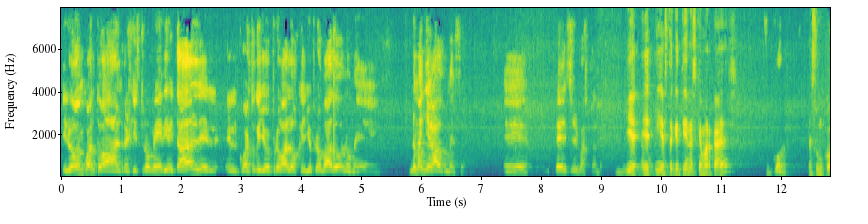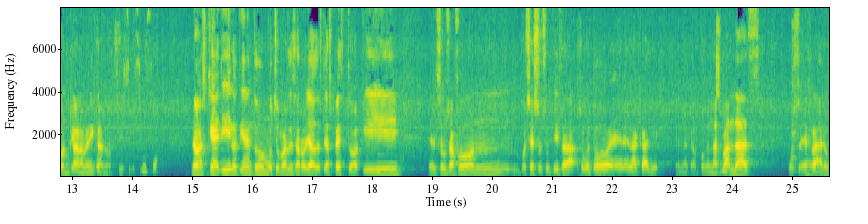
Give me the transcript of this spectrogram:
Y luego en cuanto al registro medio y tal, el, el cuarto que yo he probado, los que yo he probado, no me, no me han llegado a convencer. Eh, es bastante. ¿Y, y este que tienes, qué marca es? Un cono. Es un con, claro, americano. Sí, sí, sí. No, es que allí lo tienen todo mucho más desarrollado, este aspecto. Aquí el sousafón, pues eso, se utiliza sobre todo en, en la calle. En la, porque en las Sí. bandas, pues es raro.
